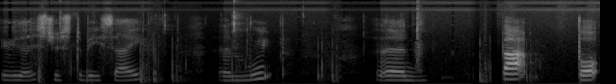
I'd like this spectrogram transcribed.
Do this just to be safe. And whoop. And then bat, bop.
